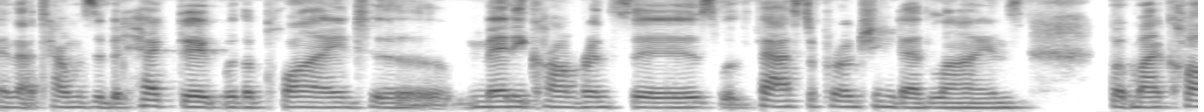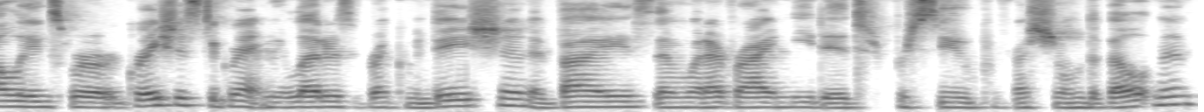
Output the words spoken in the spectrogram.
and that time was a bit hectic with applying to many conferences with fast approaching deadlines. But my colleagues were gracious to grant me letters of recommendation, advice, and whatever I needed to pursue professional development.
